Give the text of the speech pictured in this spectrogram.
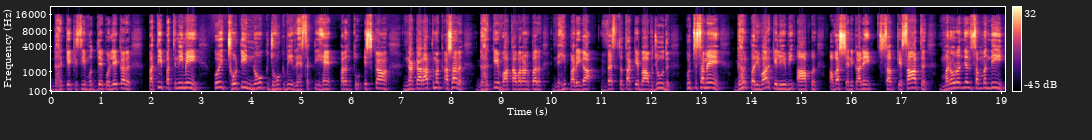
घर के किसी मुद्दे को लेकर पति पत्नी में कोई छोटी नोक झोंक भी रह सकती है, परंतु इसका नकारात्मक असर घर के वातावरण पर नहीं पड़ेगा। व्यस्तता के बावजूद कुछ समय घर परिवार के लिए भी आप अवश्य निकालें। सबके साथ मनोरंजन संबंधी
